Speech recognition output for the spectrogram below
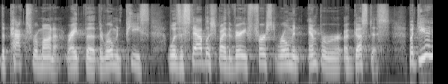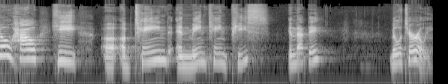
the Pax Romana, right, the, the Roman peace, was established by the very first Roman emperor, Augustus. But do you know how he uh, obtained and maintained peace in that day? Militarily,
